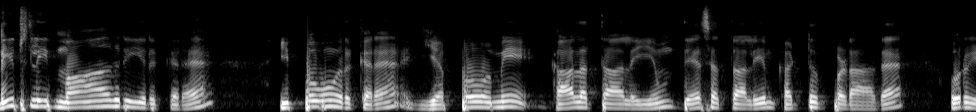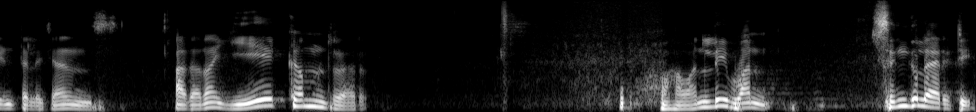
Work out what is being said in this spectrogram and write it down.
டீப் ஸ்லீப் மாதிரி இருக்கிற இப்போவும் இருக்கிற எப்பவுமே காலத்தாலையும் தேசத்தாலையும் கட்டுப்படாத ஒரு இன்டெலிஜென்ஸ் அதை தான் ஏக்கம்ன்றார். ஒன்லி ஒன் சிங்குலாரிட்டி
